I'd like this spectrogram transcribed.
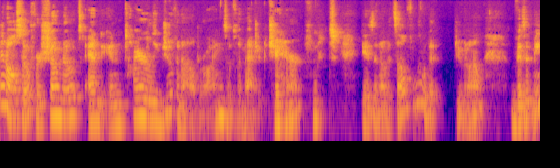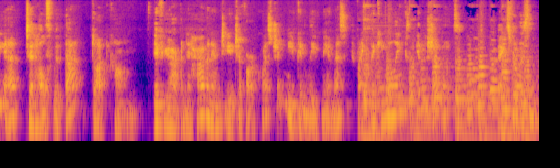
and also for show notes and entirely juvenile drawings of the magic chair, which is in of itself a little bit juvenile, visit me at tohealthwiththat.com. If you happen to have an MTHFR question, you can leave me a message by clicking the links in the show notes. Thanks for listening.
